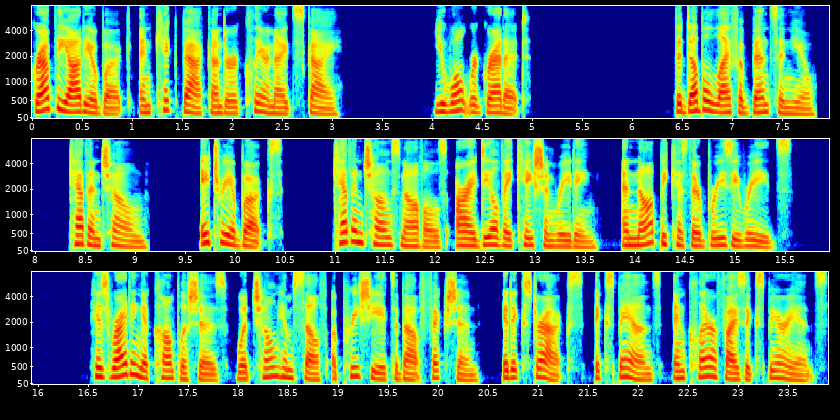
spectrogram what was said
Grab the audiobook and kick back under a clear night sky. You won't regret it. The Double Life of Benson Yu. Kevin Chong. Atria Books. Kevin Chong's novels are ideal vacation reading, and not because they're breezy reads. His writing accomplishes what Chong himself appreciates about fiction it extracts, expands, and clarifies experience,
